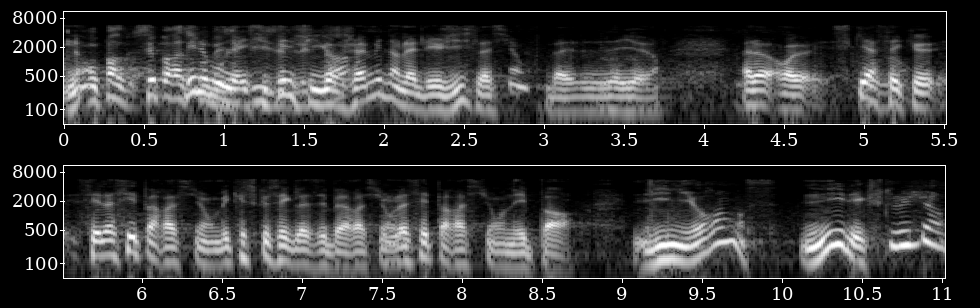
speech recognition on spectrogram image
Non. On parle de séparation Mais le mot laïcité ne figure jamais dans la législation, bah, d'ailleurs. Alors, euh, ce qu'il y a, c'est que c'est la séparation. Mais qu'est-ce que c'est que la séparation? La séparation n'est pas l'ignorance, ni l'exclusion.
